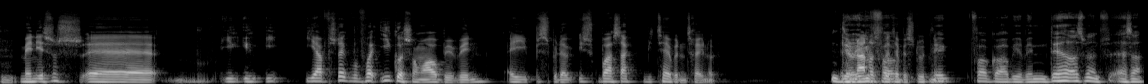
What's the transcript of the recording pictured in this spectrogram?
Hmm. Men jeg synes, øh, I, I, I, jeg forstår ikke, hvorfor I går så meget op i at vinde. At I, spiller, I skulle bare have sagt, at vi taber den 3-0. Det er jo andre, der tage beslutning. Det er ikke for at gå op i at vinde. Det havde også været, altså, det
